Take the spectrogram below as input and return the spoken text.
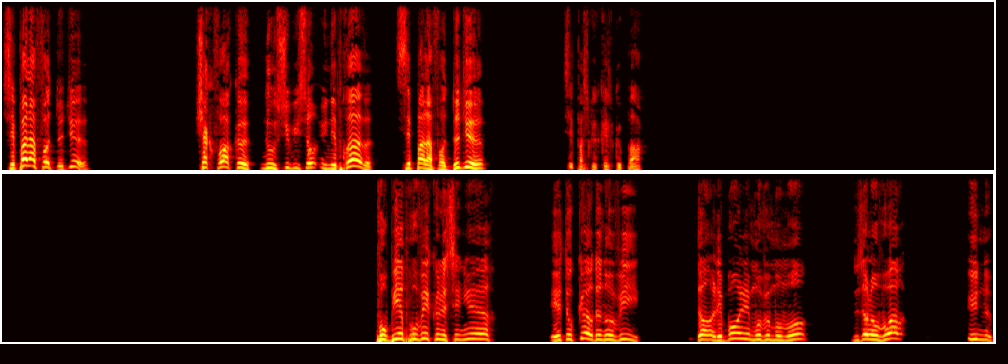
C'est pas la faute de Dieu. Chaque fois que nous subissons une épreuve, c'est pas la faute de Dieu. C'est parce que quelque part, pour bien prouver que le Seigneur est au cœur de nos vies, dans les bons et les mauvais moments, nous allons voir une,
